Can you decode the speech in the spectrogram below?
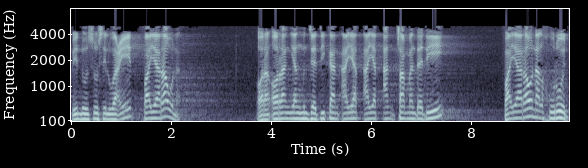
binususil wa'id Orang-orang yang menjadikan ayat-ayat ancaman tadi Fayarawnal khuruj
